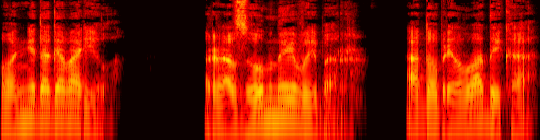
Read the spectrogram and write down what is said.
он не договорил. «Разумный выбор», — одобрил владыка.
